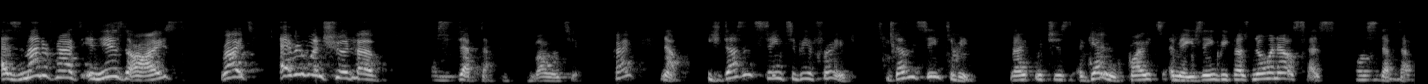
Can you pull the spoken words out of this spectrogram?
As a matter of fact, in his eyes, right, everyone should have stepped up, volunteer. Okay. Now, he doesn't seem to be afraid. He doesn't seem to be, right? Which is again quite amazing because no one else has stepped up.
